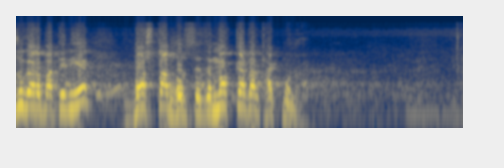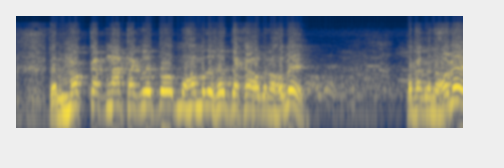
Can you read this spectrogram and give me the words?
জোগাড় পাতি নিয়ে বস্তা ভরছে যে মক্কা তার থাকব না। কারণ মক্কাত না থাকলে তো মোহাম্মদের সাথে দেখা হবে না, হবে? কথা কেন হবে?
